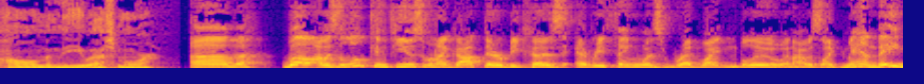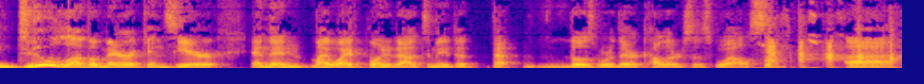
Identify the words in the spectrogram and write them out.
home in the U.S. more? Um, well, I was a little confused when I got there because everything was red, white, and blue, and I was like, "Man, they do love Americans here." And then my wife pointed out to me that that those were their colors as well. So uh,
